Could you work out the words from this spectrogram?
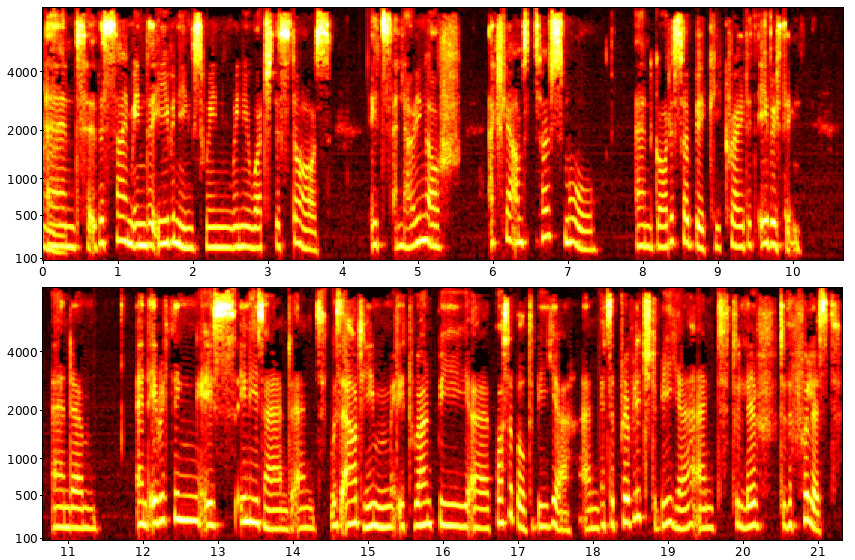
Mm. And the same in the evenings when, when you watch the stars. It's a knowing of, actually, I'm so small and God is so big. He created everything. And, um, and everything is in his hand and without him it won't be uh, possible to be here and it's a privilege to be here and to live to the fullest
